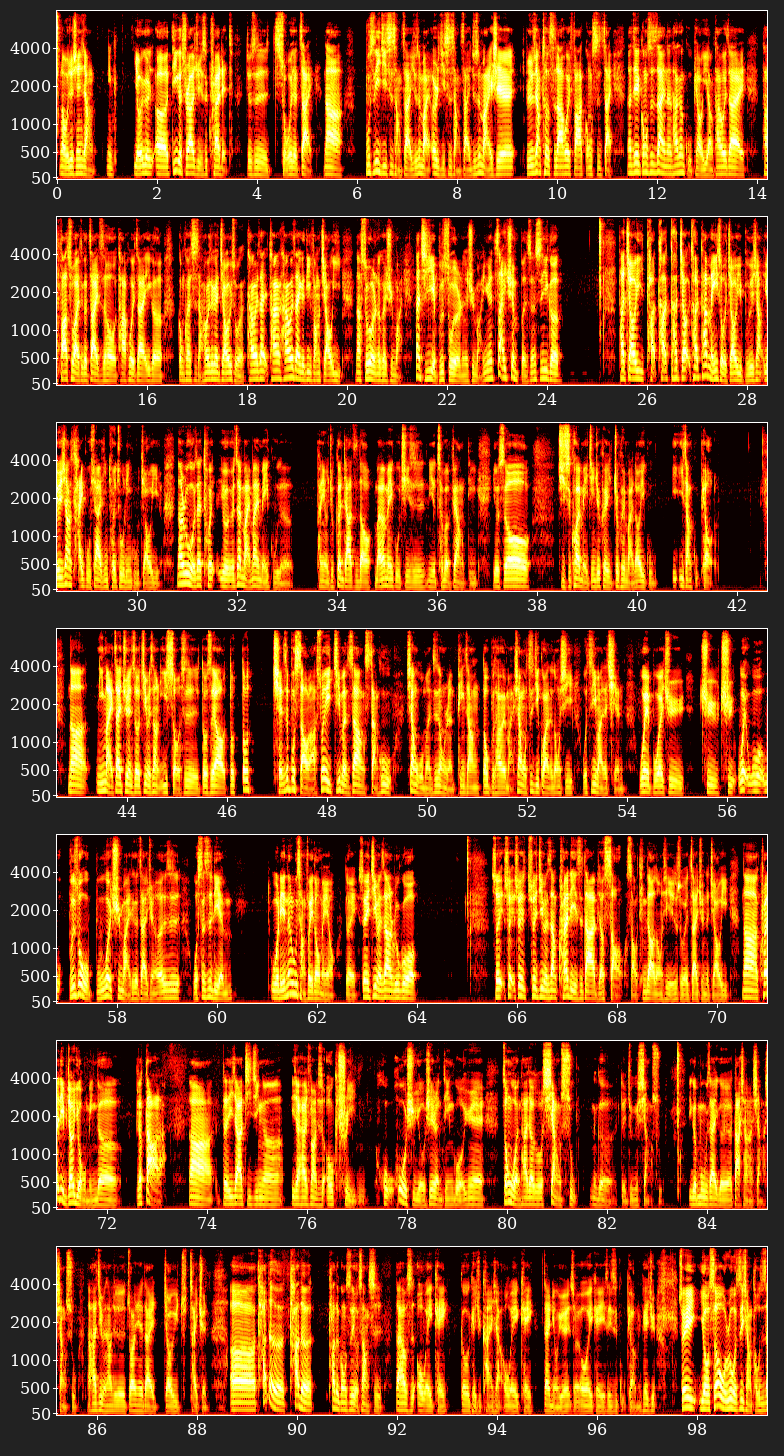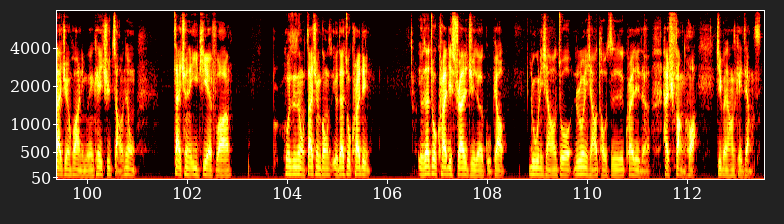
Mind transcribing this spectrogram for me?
那我就先讲，你有一个呃，第一个 strategy 是 credit，就是所谓的债，那不是一级市场债，就是买二级市场债，就是买一些。比如像特斯拉会发公司债，那这些公司债呢，它跟股票一样，它会在它发出来这个债之后，它会在一个公开市场，它会在这个交易所，它会在它它会在一个地方交易，那所有人都可以去买。但其实也不是所有人都去买，因为债券本身是一个，它交易它它它交它它每一手交易不是像，尤其像台股现在已经推出零股交易了。那如果在推有有在买卖美股的朋友就更加知道，买卖美股其实你的成本非常低，有时候。几十块美金就可以就可以买到一股一一张股票了。那你买债券的时候，基本上你一手是都是要都都钱是不少啦，所以基本上散户像我们这种人，平常都不太会买。像我自己管的东西，我自己买的钱，我也不会去去去。我我我不是说我不会去买这个债券，而是我甚至连我连那入场费都没有。对，所以基本上如果。所以，所以，所以，所以基本上，credit 是大家比较少少听到的东西，也就是所谓债券的交易。那 credit 比较有名的、比较大啦，那的一家基金呢，一家 hedge fund 就是 Oaktree，或或许有些人听过，因为中文它叫做橡树，那个对，就是橡树，一个木在一个大象的橡橡树。那它基本上就是专业在交易债券。呃，它的它的它的公司有上市，代号是 OAK。各位可以去看一下 OAK 在纽约，所以 OAK 是一只股票，你可以去。所以有时候我如果自己想投资债券的话，你们也可以去找那种债券的 ETF 啊，或者是那种债券公司有在做 credit，有在做 credit strategy 的股票。如果你想要做，如果你想要投资 credit 的 hedge fund 的话，基本上是可以这样子。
